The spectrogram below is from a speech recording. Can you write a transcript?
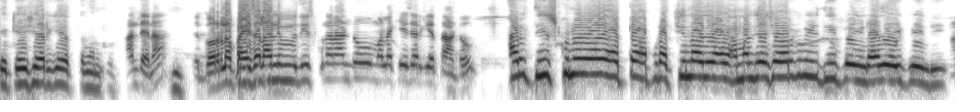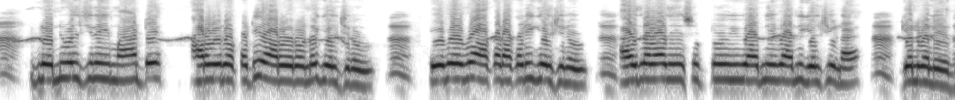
ఇక కేసీఆర్కి ఎత్తాం అనుకుంటాం. అంతేనా. గొర్రెల పైసలు అన్ని తీసుకున్నారంటూ మళ్ళీ కేసీఆర్కి ఎత్తా అంటూ అది తీసుకున్న వాడు అట్ట అప్పుడు వచ్చింది అది అమలు చేసే వరకు వీడు తీపోయింది అది అయిపోయింది. ఇప్పుడు ఎన్ని గెలిచినాయి? మా అంటే అరవై ఒకటి అరవై రెండు గెలిచినవు. ఏవేవో అక్కడక్కడి గెలిచినవు. హైదరాబాద్ చుట్టూ ఇవన్నీ ఇవన్నీ గెలిచిండా? ఆ. గెలవలేదు.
